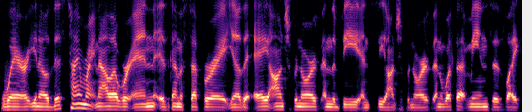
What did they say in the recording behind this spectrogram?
where you know this time right now that we're in is going to separate you know the A entrepreneurs and the B and C entrepreneurs, and what that means is like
